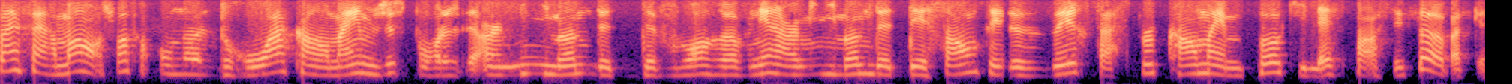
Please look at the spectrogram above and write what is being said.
sincèrement, je pense qu'on a le droit quand même, juste pour un minimum de, de vouloir revenir à un minimum de décence et de se dire, ça se peut quand même pas qu'il laisse passer ça, parce que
